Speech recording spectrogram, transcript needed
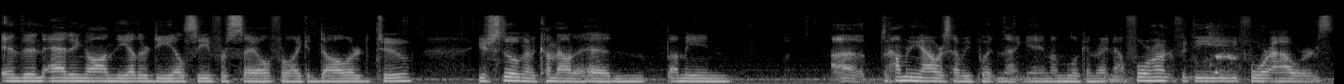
and then adding on the other DLC for sale for like a dollar to two, you're still going to come out ahead. And I mean, uh, how many hours have we put in that game? I'm looking right now. 454 hours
